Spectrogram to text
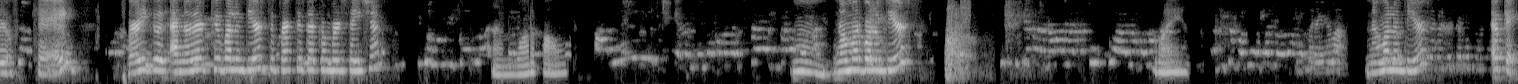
Okay, very good. Another two volunteers to practice that conversation? And what about Hmm, no more volunteers? Ryan? No volunteers? Okay.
